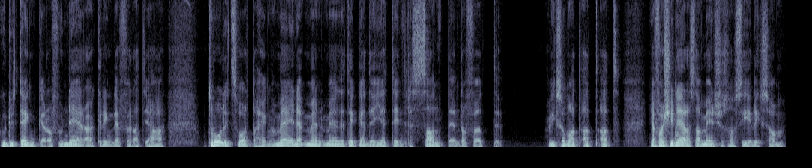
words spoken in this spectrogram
hur du tänker och funderar kring det, för att jag har otroligt svårt att hänga med i det, men, men jag tänker att det är jätteintressant ändå, för att liksom att, att, att jag fascineras av människor som ser liksom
